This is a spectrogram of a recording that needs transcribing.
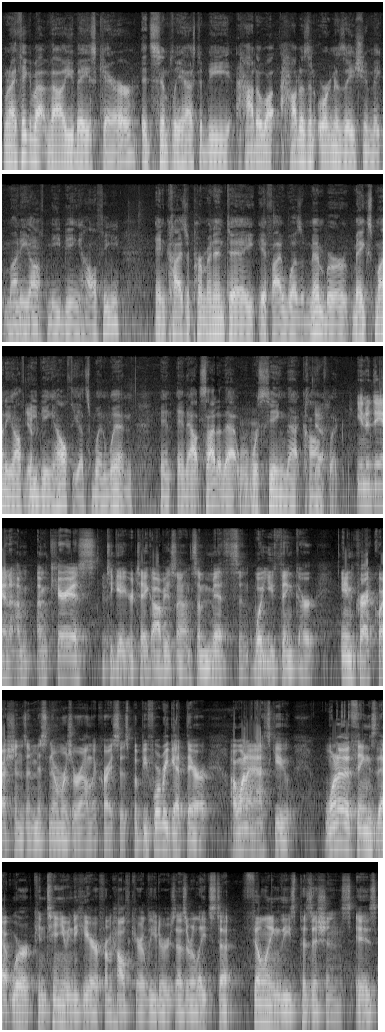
When I think about value based care, it simply has to be how do I, how does an organization make money mm-hmm. off me being healthy? And Kaiser Permanente, if I was a member, makes money off yep. me being healthy. That's win win. And, and outside of that, we're, we're seeing that conflict. Yeah. You know, Dan, I'm, I'm curious to get your take, obviously, on some myths and what you think are incorrect questions and misnomers around the crisis. But before we get there, I want to ask you one of the things that we're continuing to hear from healthcare leaders as it relates to filling these positions is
